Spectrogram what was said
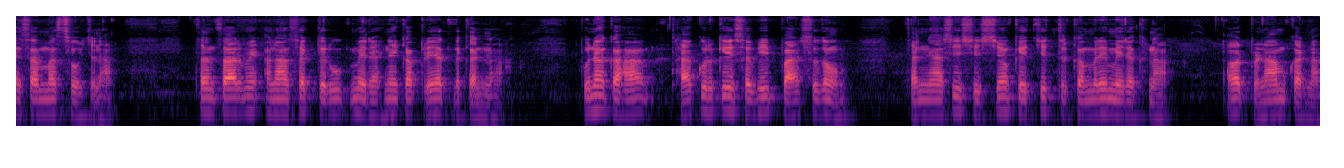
ऐसा मत सोचना। संसार में अनासक्त रूप में रहने का प्रयत्न करना। पुनः कहा, ठाकुर के सभी पार्षदों, सन्यासी शिष्यों के चित्र कमरे में रखना और प्रणाम करना।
